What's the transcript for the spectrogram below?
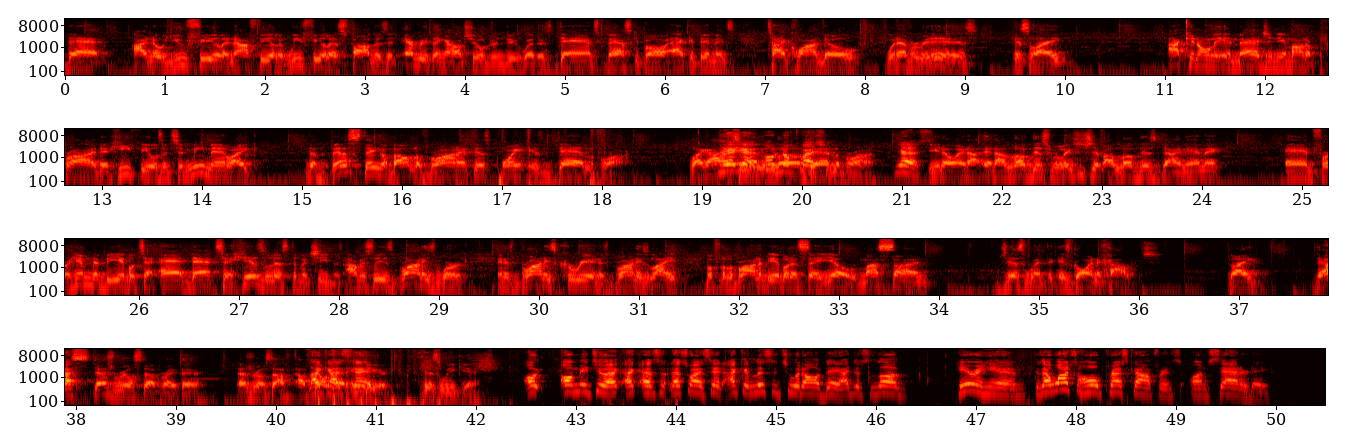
that I know you feel and I feel and we feel as fathers in everything our children do, whether it's dance, basketball, academics, taekwondo, whatever it is, it's like I can only imagine the amount of pride that he feels. And to me, man, like the best thing about LeBron at this point is dad LeBron. Like I Yeah, yeah. absolutely Oh, no love question. dad LeBron. Yes. You know, and I and I love this relationship. I love this dynamic. And for him to be able to add that to his list of achievements, obviously it's Bronny's work and it's Bronny's career and it's Bronny's life. But for LeBron to be able to say, "Yo, my son just went to, is going to college," like that's that's real stuff right there. That's real stuff. I, I Like felt I that said- in here this weekend. Oh, oh, me too. I, I, that's- that's why I said I could listen to it all day. I just love hearing him because I watched the whole press conference on Saturday,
